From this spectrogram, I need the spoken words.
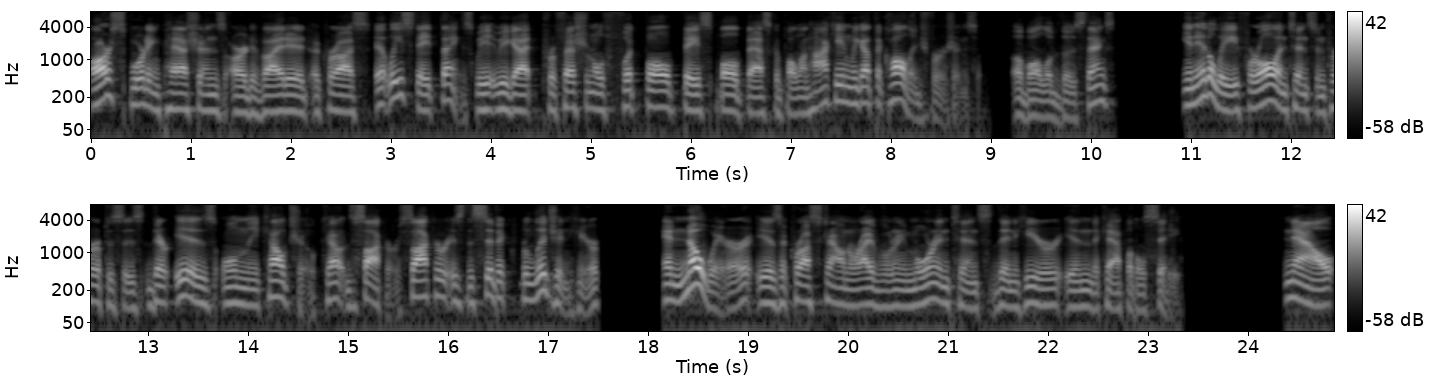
our sporting passions are divided across at least eight things. We, we got professional football, baseball, basketball, and hockey, and we got the college versions of all of those things. In Italy, for all intents and purposes, there is only calcio, cal- soccer. Soccer is the civic religion here, and nowhere is a crosstown rivalry more intense than here in the capital city. Now,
